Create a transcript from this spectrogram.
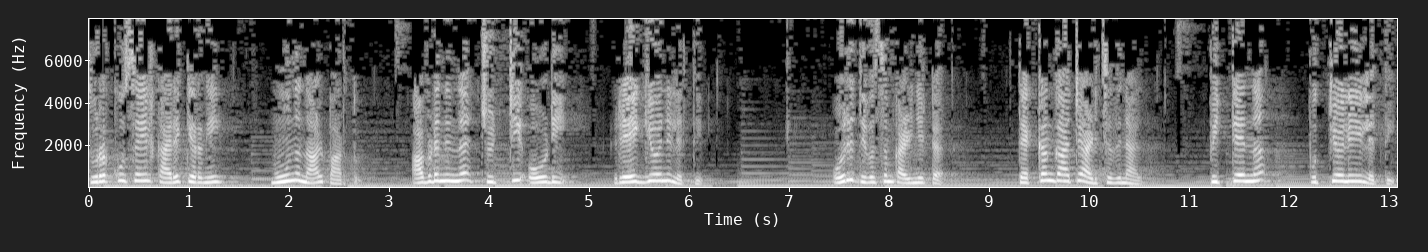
സുറക്കൂസയിൽ കരയ്ക്കിറങ്ങി മൂന്ന് നാൾ പാർത്തു. അവിടെ നിന്ന് ചുറ്റി ഓടി രേഗ്യോനിലെത്തി. ഒരു ദിവസം കഴിഞ്ഞിട്ട് തെക്കങ്കാറ്റ് അടിച്ചതിനാൽ പിറ്റേന്ന് പുത്യോലിയിലെത്തി.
